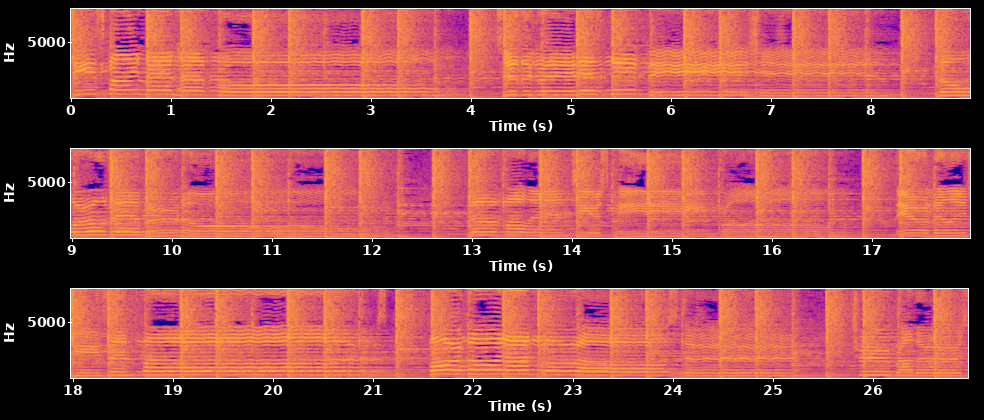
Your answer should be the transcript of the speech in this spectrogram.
These fine men have grown to the greatest. father's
